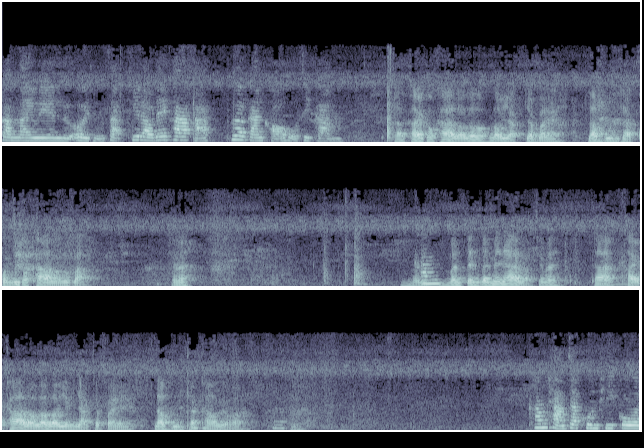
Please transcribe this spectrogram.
กรรมนายเวรหรือเอ่ยถึงสัตว์ที่เราได้ฆ่าคะ เพื่อการขอโหสิกรรม ถ้าใครเขาฆ่าเราแล้วเราอยากจะไปรับบุญจากคนที่เขาฆ่าเราหรือเปล่าฮะมันมันเป็นไปไม่ได้หรอกใช่ไหมถ้าใครฆ่าเราแล้วเรายังอยากจะไปรับบุญจากเขาเลยวะคำถามจากคุณพีโกน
